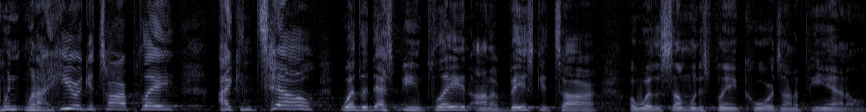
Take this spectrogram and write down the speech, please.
when, when I hear a guitar play, I can tell whether that's being played on a bass guitar or whether someone is playing chords on a piano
